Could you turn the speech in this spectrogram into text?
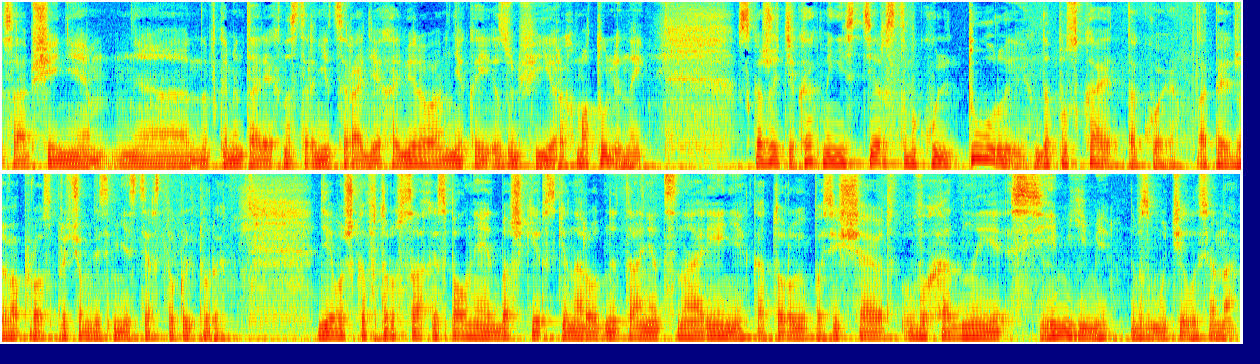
сообщение э, в комментариях на странице Радия Хабирова некой Зульфии Рахматулиной. Скажите, как Министерство культуры допускает такое? Опять же вопрос, при чем здесь Министерство культуры? Девушка в трусах исполняет башкирский народный танец на арене, которую посещают выходные семьями, возмутилась она.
